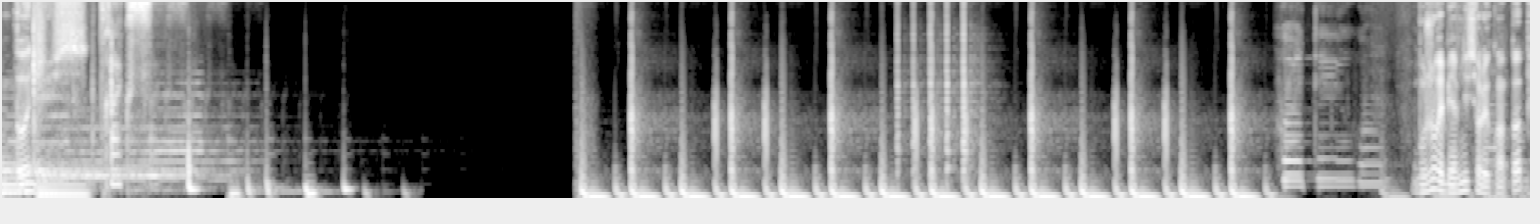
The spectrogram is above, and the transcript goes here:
Bonus. Trax. Bonjour et bienvenue sur le coin pop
